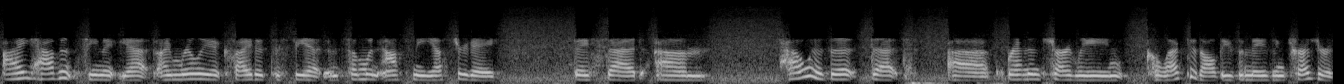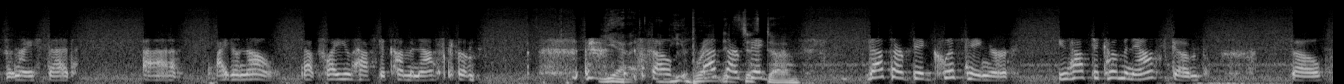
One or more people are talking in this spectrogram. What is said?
I haven't seen it yet. I'm really excited to see it. And someone asked me yesterday. They said, um, "How is it that uh, Brent and Charlene collected all these amazing treasures?" And I said, uh, "I don't know. That's why you have to come and ask them." Yeah. so he, that's our just, big. Um, that's our big cliffhanger. You have to come and ask them. So.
